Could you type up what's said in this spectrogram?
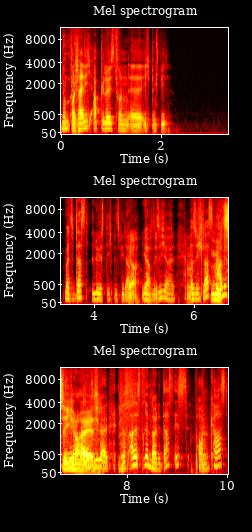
Wahrscheinlich abgelöst von äh, Ich bin Speed. also das löst ich bin's wieder Ja, ab. Ja, mit Sicherheit. Also ich lasse Mit alles Sicherheit. drin. Mit Sicherheit. Ich lasse alles drin, Leute. Das ist Podcast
